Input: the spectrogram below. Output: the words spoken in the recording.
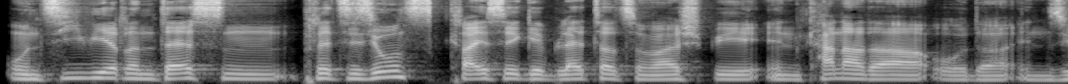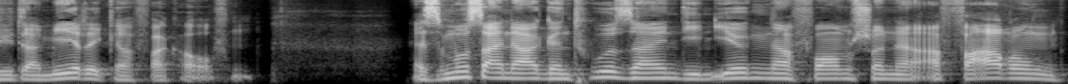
und sie währenddessen präzisionskreisige Blätter zum Beispiel in Kanada oder in Südamerika verkaufen. Es muss eine Agentur sein, die in irgendeiner Form schon eine Erfahrung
